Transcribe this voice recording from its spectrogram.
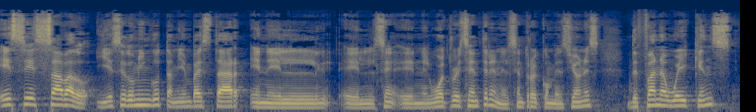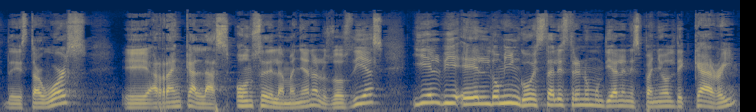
Ese sábado y ese domingo también va a estar en el, el en el World Trade Center, en el centro de convenciones, The Fan Awakens de Star Wars. Eh, arranca a las 11 de la mañana, los dos días. Y el, el domingo está el estreno mundial en español de Carrie,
